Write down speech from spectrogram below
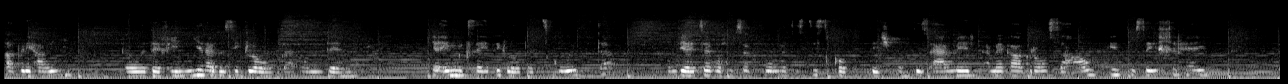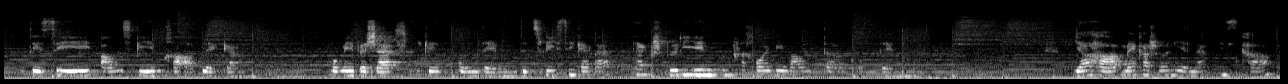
aber ich wollte definieren, was ich glaube. Und ähm, ich habe immer gesagt, ich glaube das Gute. Und ich habe jetzt einfach herausgefunden, dass das Gott ist und dass er mir einen mega grossen Halt gibt und Sicherheit und dass ich alles bei ihm ablegen kann die mich beschäftigen. Und ähm, durch das fleissige spüre ich ihn wirklich auch in meinem Alltag. Und ähm, ja, hatte mega schöne Erlebnisse. Gehabt.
